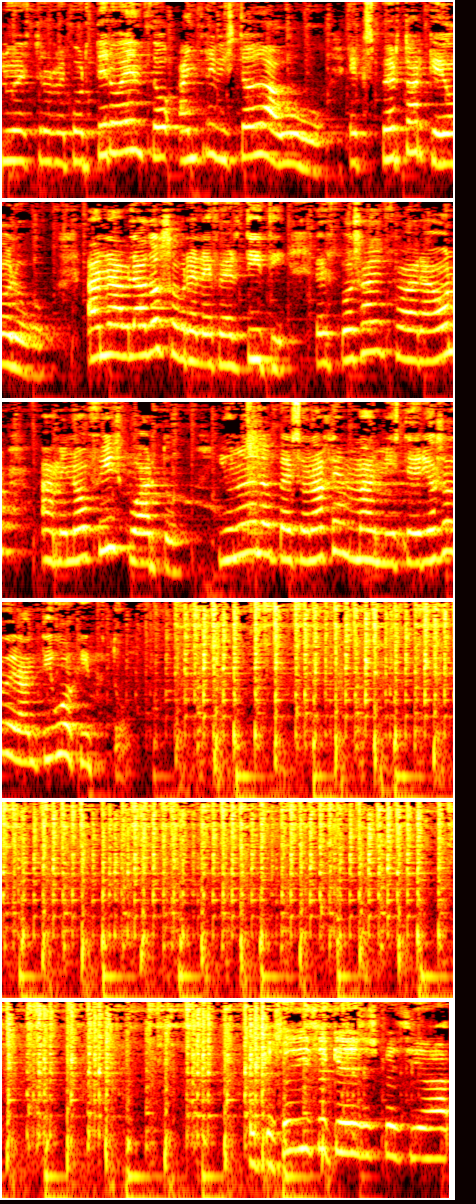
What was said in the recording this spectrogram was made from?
Nuestro reportero Enzo ha entrevistado a Hugo, experto arqueólogo. Han hablado sobre Nefertiti, esposa del faraón Amenofis IV y uno de los personajes más misteriosos del antiguo Egipto. ¿Por qué se dice que es especial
